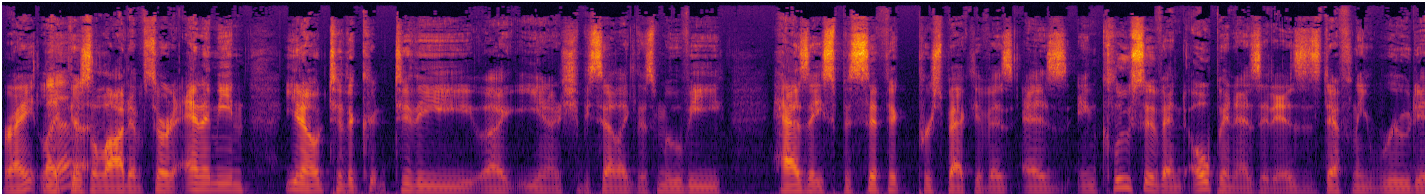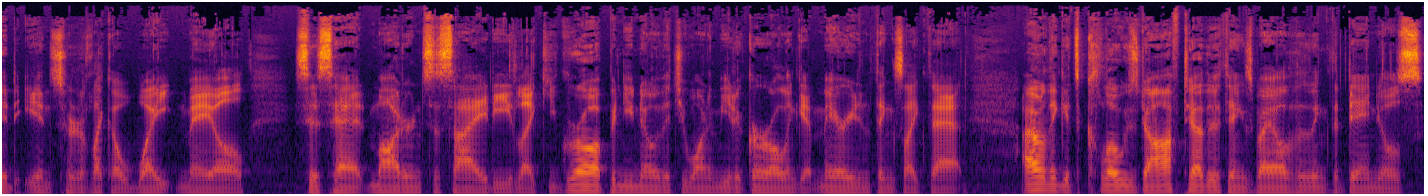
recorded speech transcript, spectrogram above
right? Like there's a lot of sort of, and I mean, you know, to the to the like, you know, it should be said like this movie has a specific perspective as as inclusive and open as it is. It's definitely rooted in sort of like a white male cishet modern society. Like you grow up and you know that you want to meet a girl and get married and things like that. I don't think it's closed off to other things, but I also think the Daniels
